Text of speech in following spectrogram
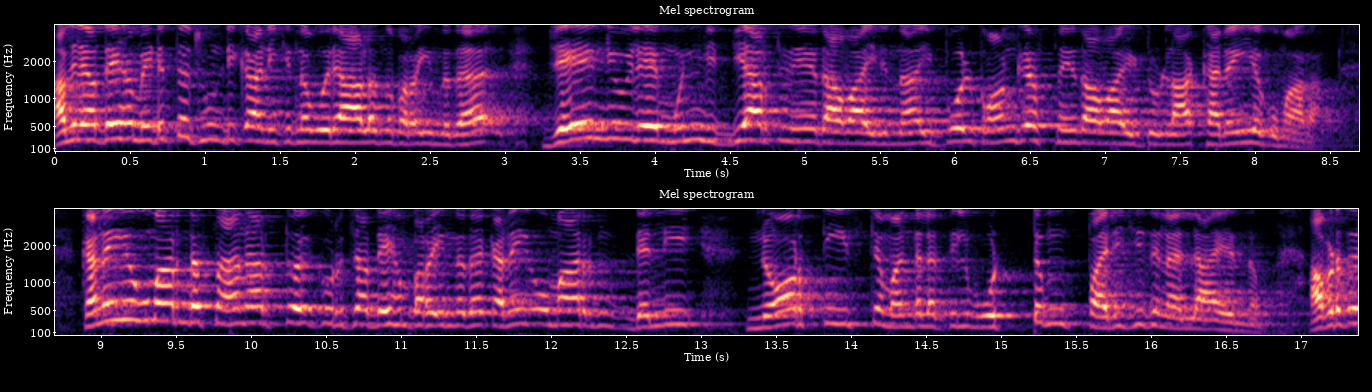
അതിൽ അദ്ദേഹം എടുത്തു ചൂണ്ടിക്കാണിക്കുന്ന ഒരാളെന്ന് പറയുന്നത് ജെ എൻ യുവിലെ മുൻ വിദ്യാർത്ഥി നേതാവായിരുന്ന ഇപ്പോൾ കോൺഗ്രസ് നേതാവായിട്ടുള്ള കനയ്യകുമാറാണ്. കനയ്യകുമാറിന്റെ സ്ഥാനാർത്ഥിയെക്കുറിച്ച് അദ്ദേഹം പറയുന്നത് കനയ്യകുമാർ ഡൽഹി നോർത്ത് ഈസ്റ്റ് മണ്ഡലത്തിൽ ഒട്ടും പരിചിതനല്ല എന്നും അവിടുത്തെ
